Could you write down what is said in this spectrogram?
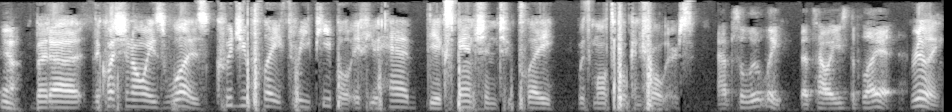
Yeah. But uh, the question always was, could you play three people if you had the expansion to play with multiple controllers? Absolutely. That's how I used to play it. Really?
